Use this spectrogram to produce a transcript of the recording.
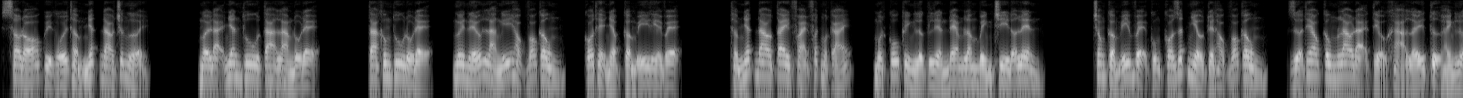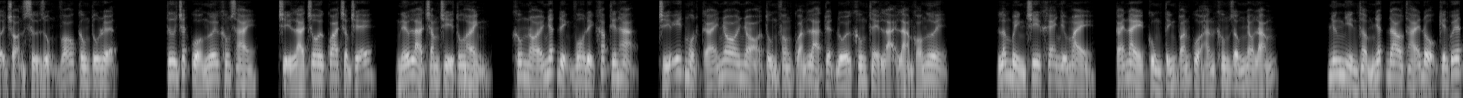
sau đó quỳ gối thẩm nhất đao trước người. Mời đại nhân thu ta làm đồ đệ. Ta không thu đồ đệ, ngươi nếu là nghĩ học võ công, có thể nhập cầm y địa vệ. Thẩm nhất đao tay phải phất một cái, một cô kình lực liền đem lâm bình chi đỡ lên trong cẩm y vệ cũng có rất nhiều tuyệt học võ công, dựa theo công lao đại tiểu khả lấy tự hành lựa chọn sử dụng võ công tu luyện. Tư chất của ngươi không sai, chỉ là trôi qua chậm trễ, nếu là chăm chỉ tu hành, không nói nhất định vô địch khắp thiên hạ, chí ít một cái nho nhỏ tùng phong quán là tuyệt đối không thể lại làm có ngươi. Lâm bình chi khe nhữ mày, cái này cùng tính toán của hắn không giống nhau lắm. Nhưng nhìn thẩm nhất đao thái độ kiên quyết,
